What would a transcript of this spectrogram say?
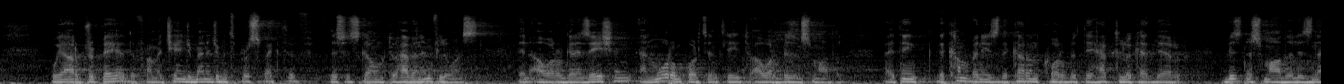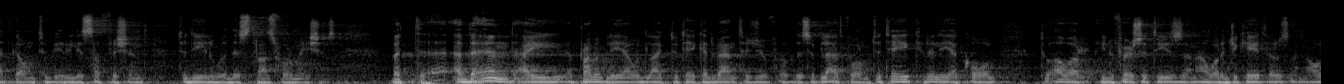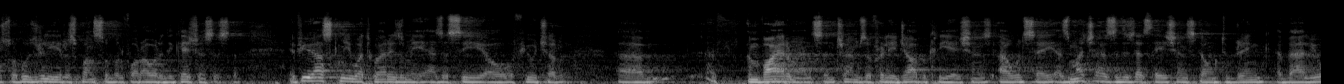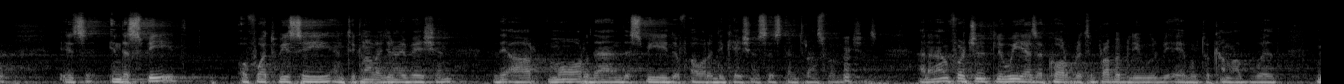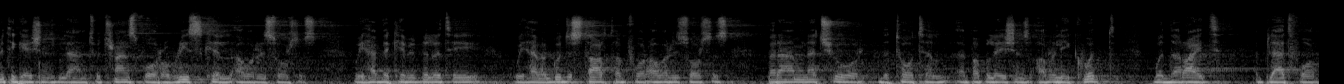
We are prepared from a change management perspective. This is going to have an influence in our organization and more importantly to our business model. I think the companies, the current corporate, they have to look at their business model is not going to be really sufficient to deal with these transformations. But uh, at the end, I probably I would like to take advantage of, of this platform to take really a call to our universities and our educators and also who's really responsible for our education system. If you ask me what worries me as a CEO of future um, environments in terms of really job creations, I would say as much as digitization is going to bring a value, is in the speed of what we see in technology innovation, they are more than the speed of our education system transformations. Hmm. and unfortunately, we as a corporate probably will be able to come up with mitigation plan to transfer or reskill our resources. We have the capability, we have a good startup for our resources, but I'm not sure the total uh, populations are really equipped with the right uh, platform.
